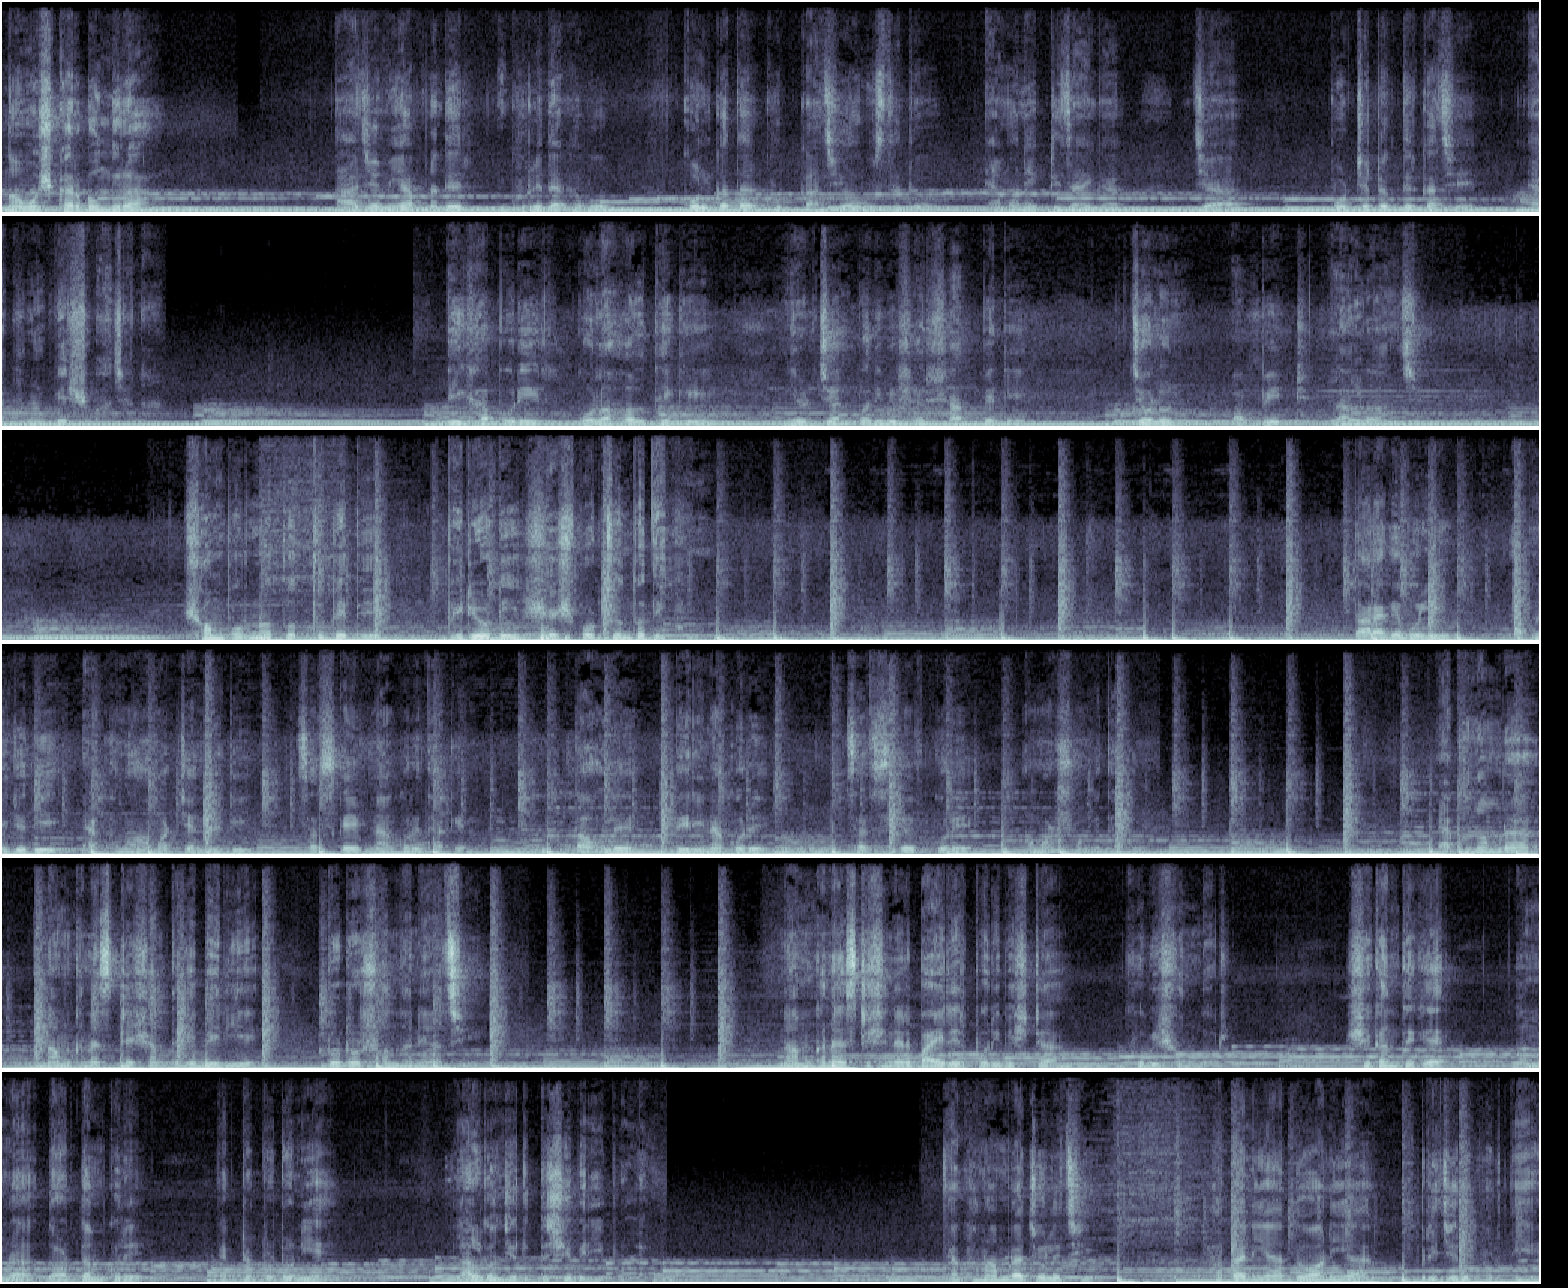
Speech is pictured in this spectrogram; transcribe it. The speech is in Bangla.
নমস্কার বন্ধুরা। আজ আমি আপনাদের ঘুরে দেখাবো কলকাতার খুব কাছে অবস্থিত এমন একটি জায়গা যা পর্যটকদের কাছে এখনও বেশ অজানা। দীঘাপুরীর কোলাহল থেকে নির্জন পরিবেশের স্বাদ পেতে চলুন অববিট লালগঞ্জ। সম্পূর্ণ তথ্য পেতে ভিডিওটি শেষ পর্যন্ত দেখুন। তার আগে বলি, আপনি যদি এখনও আমার চ্যানেলটি সাবস্ক্রাইব না করে থাকেন, তাহলে দেরি না করে সাবস্ক্রাইব করে আমার সঙ্গে থাকুন। এখন আমরা নামখানা স্টেশন থেকে বেরিয়ে টোটোর সন্ধানে আছি। নামখানা স্টেশনের বাইরের পরিবেশটা খুবই সুন্দর। সেখান থেকে আমরা দরদাম করে একটা টোটো নিয়ে লালগঞ্জের উদ্দেশ্যে বেরিয়ে পড়লাম। এখন আমরা চলেছি হাতানিয়া দোয়ানিয়া ব্রিজের উপর দিয়ে।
